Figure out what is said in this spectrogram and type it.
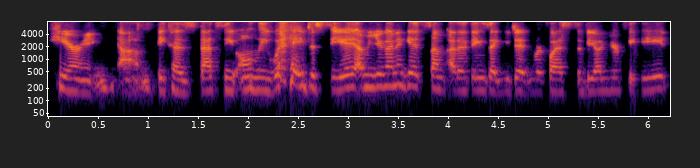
hearing um, because that's the only way to see it. I mean, you're going to get some other things that you didn't request to be on your feed,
